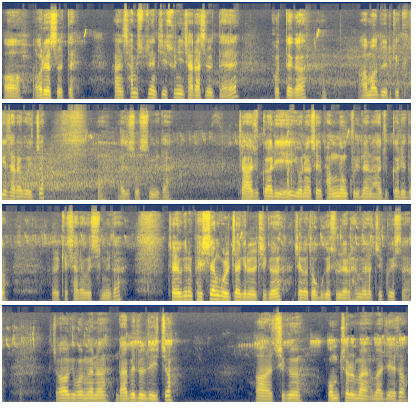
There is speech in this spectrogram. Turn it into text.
어, 어렸을 때 한 30cm 순이 자랐을 때 그때가 아마도 이렇게 크게 자라고 있죠. 아, 아주 좋습니다. 자, 아주까리, 요나서의 박넝쿨이라는 아주까리도 이렇게 자라고 있습니다. 자, 여기는 배시장 골짜기를 지금 제가 도북의 순례를 하면서 찍고 있어요. 저기 보면은 나비들도 있죠? 아, 지금 봄철을 마- 맞이해서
